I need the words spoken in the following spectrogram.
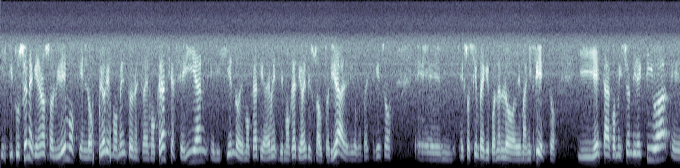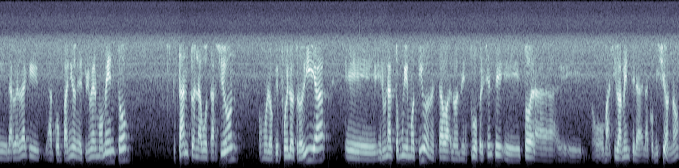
instituciones que no nos olvidemos que en los peores momentos de nuestra democracia seguían eligiendo democráticamente, democráticamente sus autoridades. Digo, me parece que eso, eh, eso siempre hay que ponerlo de manifiesto. Y esta comisión directiva, eh, la verdad que acompañó desde el primer momento, tanto en la votación como lo que fue el otro día, eh, en un acto muy emotivo donde estaba donde estuvo presente eh, toda la, eh, o masivamente la, la, comisión, ¿no?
